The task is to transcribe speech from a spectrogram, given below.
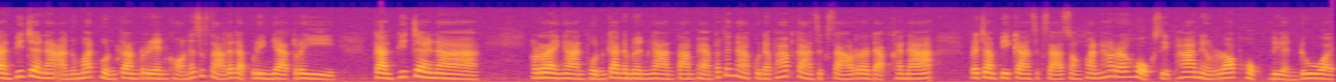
การพิจารณาอนุมัติผลการเรียนของนักศึกษาระดับปริญญาตรี การพิจารณา รายงานผลการดำเนินงานตามแผนพัฒนาคุณภาพการศึกษาระดับคณะ ประจำปีการศึกษา 2565 ในรอบ 6 เดือนด้วย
